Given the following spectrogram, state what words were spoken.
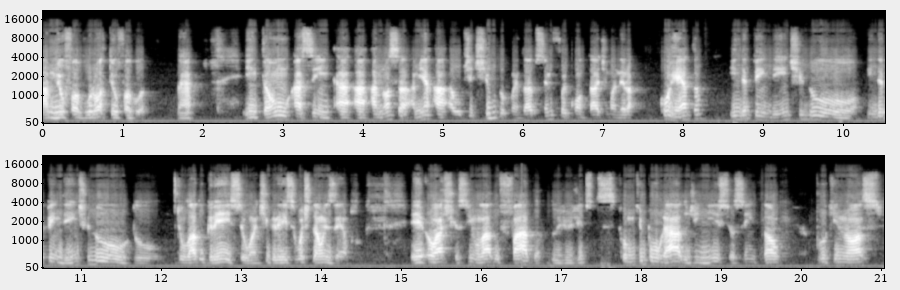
a meu favor ou a teu favor, né? Então, assim, a, a, a nossa, a minha, a, o objetivo do documentário sempre foi contar de maneira correta, independente do independente do, do, do lado Grace ou anti-Grace. Vou te dar um exemplo. É, eu acho que assim o lado fada do jiu-jitsu ficou muito empolgado de início assim tal, porque nós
